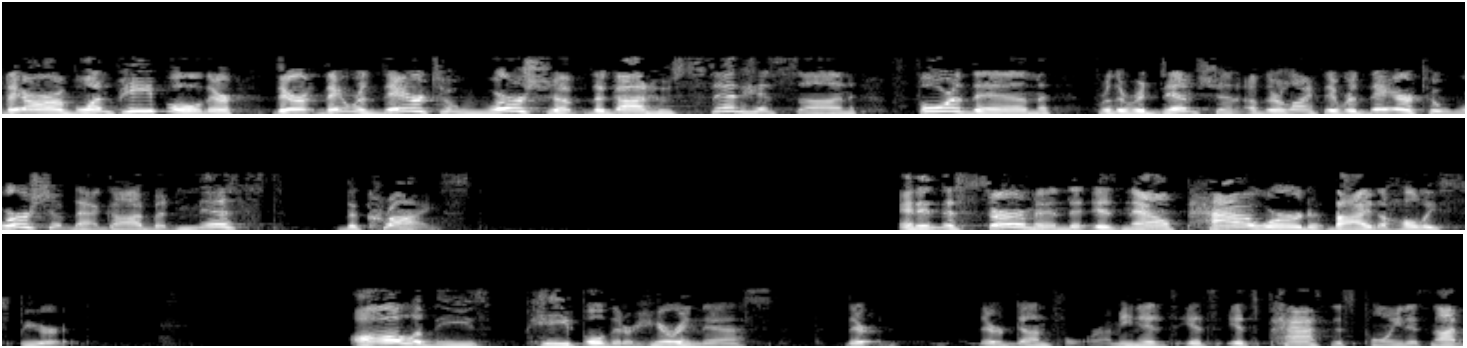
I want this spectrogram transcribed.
they are of one people. They're, they're, they were there to worship the God who sent His Son for them for the redemption of their life. They were there to worship that God, but missed the Christ. And in this sermon that is now powered by the Holy Spirit, all of these people that are hearing this, they're, they're done for. I mean, it's, it's, it's past this point. It's not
